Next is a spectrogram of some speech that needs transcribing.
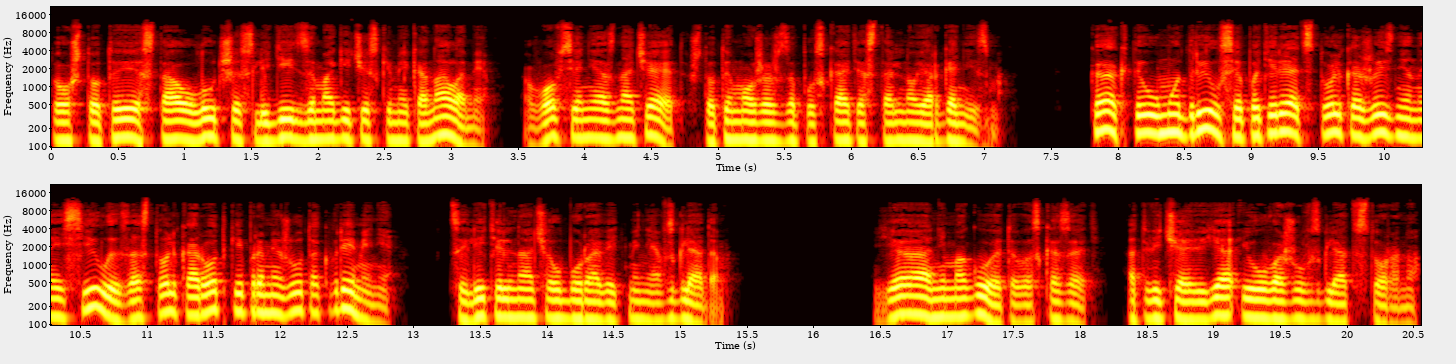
«То, что ты стал лучше следить за магическими каналами, вовсе не означает, что ты можешь запускать остальной организм. Как ты умудрился потерять столько жизненной силы за столь короткий промежуток времени? Целитель начал буравить меня взглядом. Я не могу этого сказать, отвечаю я и увожу взгляд в сторону.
